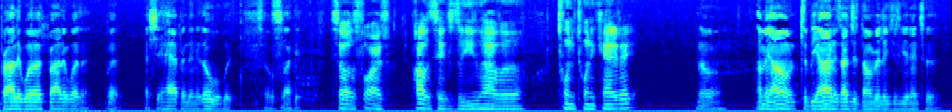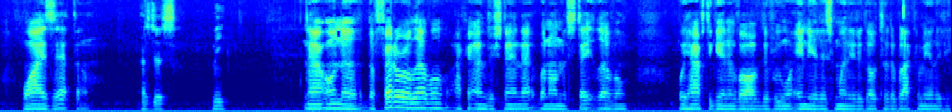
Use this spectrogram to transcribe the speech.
probably was, probably wasn't. But that shit happened and it's over with. So fuck it. So as far as politics, do you have a 2020 candidate? No, I mean, I don't. To be honest, I just don't really just get into it. Why is that though? That's just me. Now on the the federal level, I can understand that, but on the state level, we have to get involved if we want any of this money to go to the black community.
